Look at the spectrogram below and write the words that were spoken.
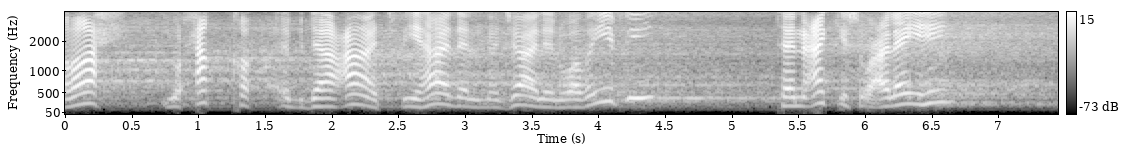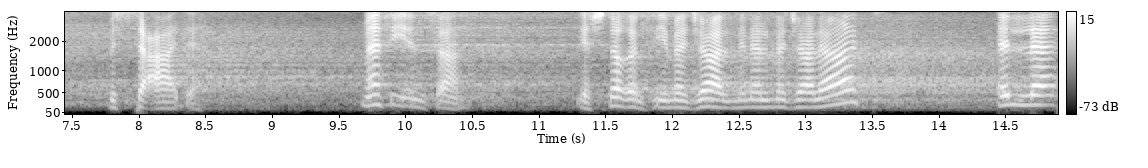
راح يحقق إبداعات في هذا المجال الوظيفي تنعكس عليه بالسعادة. ما في إنسان يشتغل في مجال من المجالات إلا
